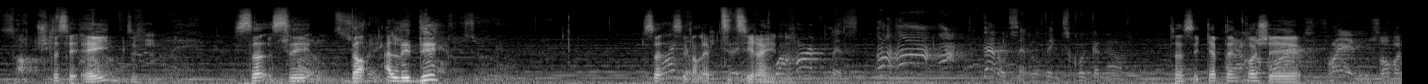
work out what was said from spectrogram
Ça, c'est Aid. Ça, c'est dans Alédé. Ça, c'est dans la petite sirène. Ça, c'est Captain Crochet. friends of a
